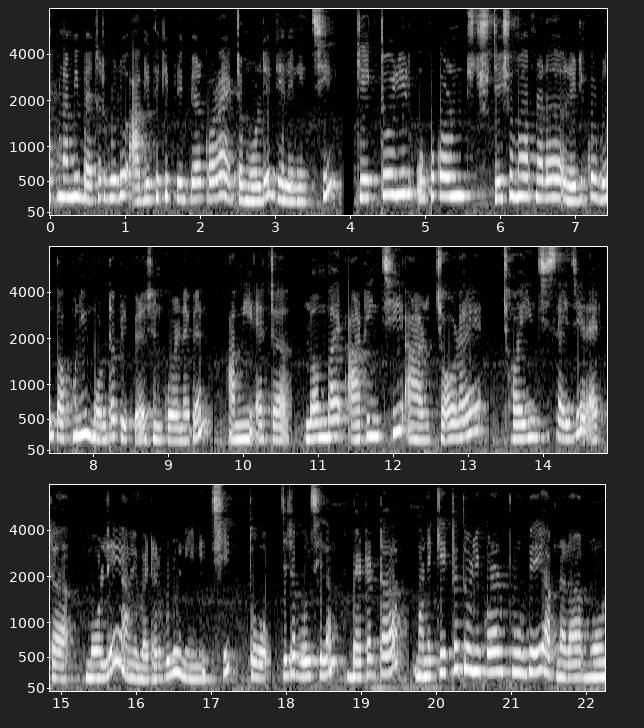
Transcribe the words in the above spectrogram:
এখন আমি ব্যাটারগুলো আগে থেকে প্রিপেয়ার করা একটা মোল্ডে ঢেলে নিচ্ছি। কেক তৈরির উপকরণ যে সময় আপনারা রেডি করবেন, তখনই মোলটা প্রিপারেশন করে নেবেন। আমি একটা লম্বায় আট ইঞ্চি আর চওড়ায় ছয় ইঞ্চি সাইজের একটা মোল্ডে আমি ব্যাটারগুলো নিয়ে নিচ্ছি। তো যেটা বলছিলাম, ব্যাটারটা মানে কেকটা তৈরি করার পূর্বেই আপনারা মোল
